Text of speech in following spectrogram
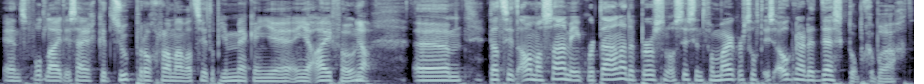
En Spotlight is eigenlijk het zoekprogramma wat zit op je Mac en je, en je iPhone. Ja. Um, dat zit allemaal samen in Cortana. De personal assistant van Microsoft is ook naar de desktop gebracht.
